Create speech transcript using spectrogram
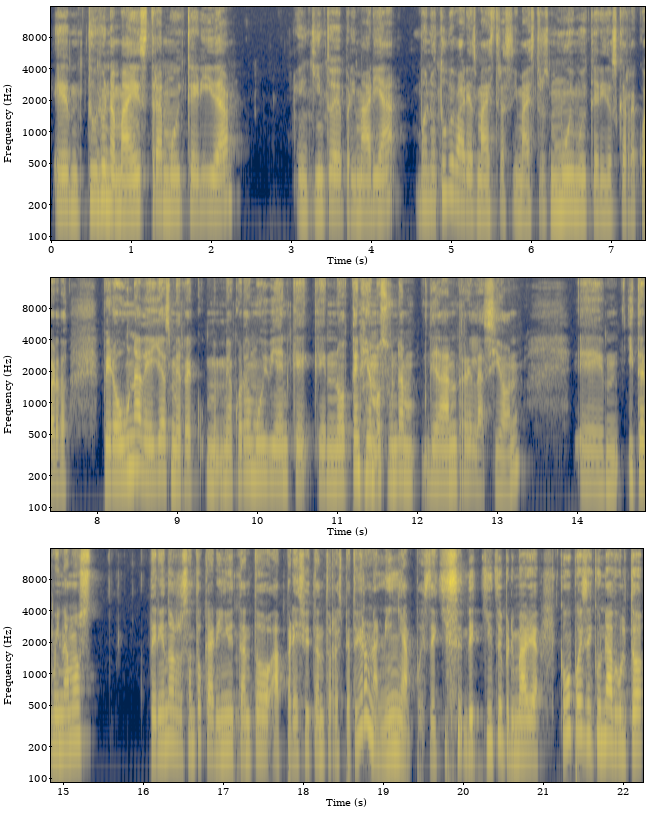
Em, tuve una maestra muy querida en quinto de primaria. Bueno, tuve varias maestras y maestros muy, muy queridos que recuerdo, pero una de ellas me, me acuerdo muy bien que, que, no teníamos una gran relación em, y terminamos teniéndonos tanto cariño y tanto aprecio y tanto respeto. Yo era una niña, pues, de 15, de 15 primaria. ¿Cómo puede ser que un adulto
